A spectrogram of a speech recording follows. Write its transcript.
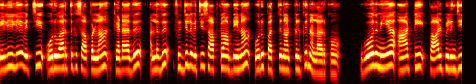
வெளியிலே வச்சு ஒரு வாரத்துக்கு சாப்பிட்லாம். கெடாது. அல்லது ஃப்ரிட்ஜில் வச்சு சாப்பிட்டோம் அப்படின்னா ஒரு பத்து நாட்களுக்கு நல்லாயிருக்கும். கோதுமையை ஆட்டி பால் பிழிஞ்சி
